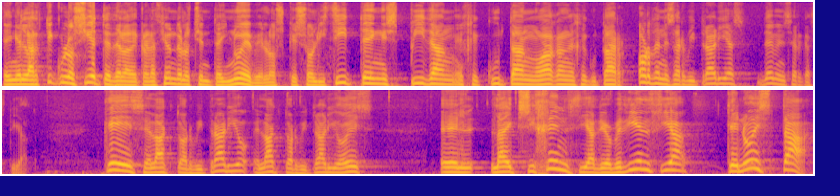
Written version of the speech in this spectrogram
en el artículo 7 de la Declaración del 89. Los que soliciten, expidan, ejecutan o hagan ejecutar órdenes arbitrarias deben ser castigados. ¿Qué es el acto arbitrario? El acto arbitrario es la exigencia de obediencia que no está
